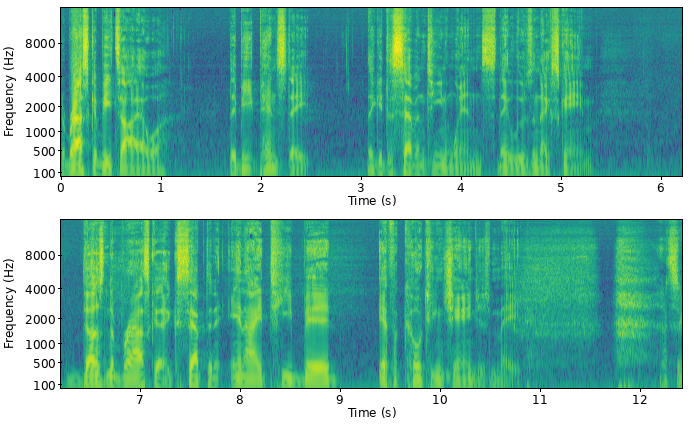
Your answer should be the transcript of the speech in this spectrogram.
Nebraska beats Iowa. They beat Penn State. They get to 17 wins. And they lose the next game. Does Nebraska accept an NIT bid if a coaching change is made? That's a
